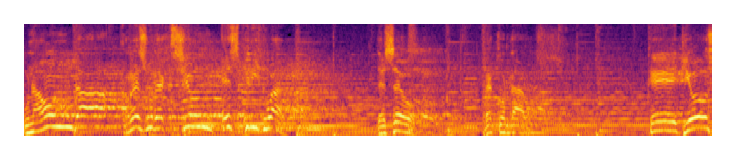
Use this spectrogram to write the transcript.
una honda resurrección espiritual. Deseo recordaros que Dios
